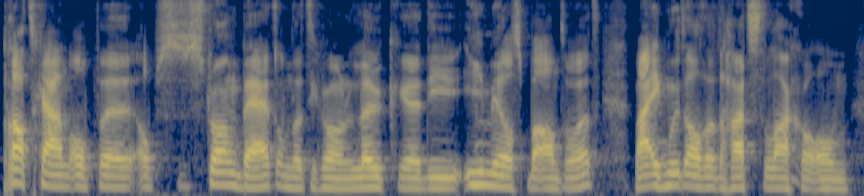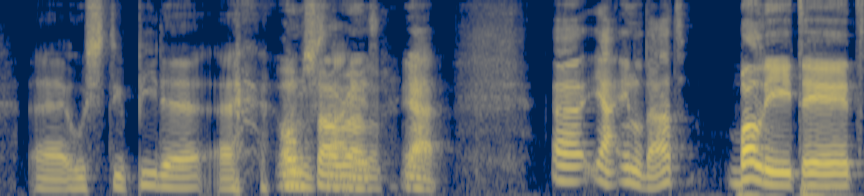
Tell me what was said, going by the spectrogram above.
prat gaan op, eh op Strongbad, omdat hij gewoon leuk eh, die e-mails beantwoordt. Maar ik moet altijd het hardste lachen om eh, hoe stupide eh Homestar Homestar is. Ja. Eh, ja, inderdaad. Baliet it.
